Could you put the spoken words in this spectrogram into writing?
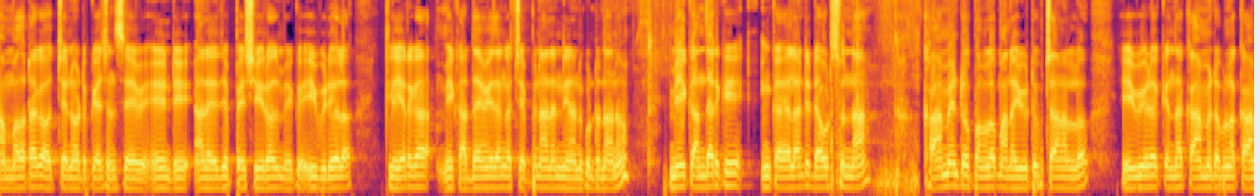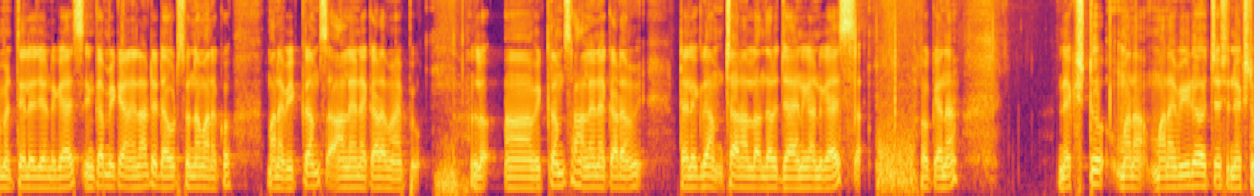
ఆ మొదటగా వచ్చే నోటిఫికేషన్స్ ఏవి ఏంటి అనేది చెప్పేసి ఈరోజు మీకు ఈ వీడియోలో క్లియర్గా మీకు అర్థమయ్యే విధంగా చెప్పినానని నేను అనుకుంటున్నాను. మీకు అందరికీ ఇంకా ఎలాంటి డౌట్స్ ఉన్నా కామెంట్ రూపంలో మన యూట్యూబ్ ఛానల్లో ఈ వీడియో కింద కామెంట్ రూపంలో కామెంట్ తెలియజేయండి గాయస్ ఇంకా మీకు ఎలాంటి డౌట్స్ ఉన్నా మనకు మన విక్రమ్స్ ఆన్లైన్ అకాడమీ యాప్లో Vikram's online academy Telegram channel అందరూ జాయిన్ కండి గాయస్ ఓకేనా నెక్స్ట్ మన మన వీడియో వచ్చేసి నెక్స్ట్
